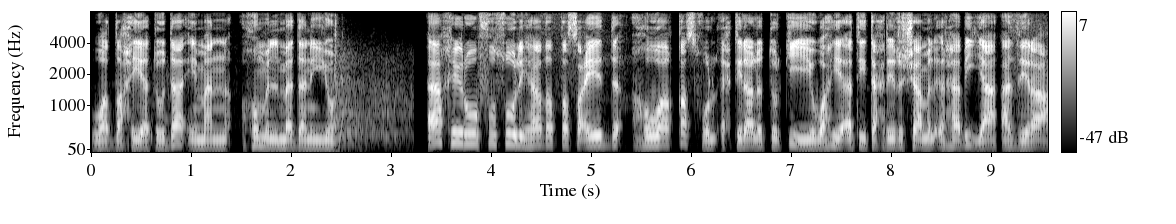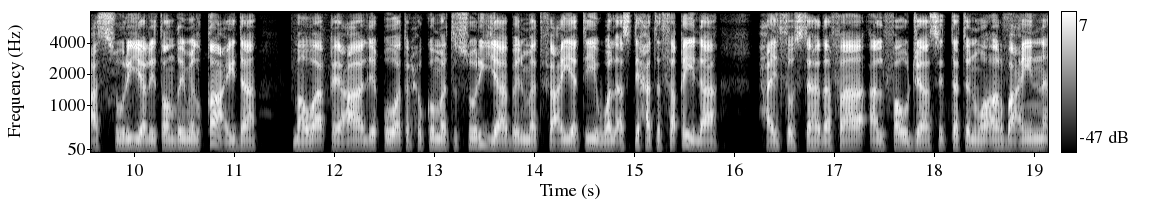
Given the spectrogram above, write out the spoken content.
والضحية دائما هم المدنيون. آخر فصول هذا التصعيد هو قصف الاحتلال التركي وهيئة تحرير الشام الإرهابية الذراع السورية لتنظيم القاعدة. مواقع لقوات الحكومة السورية بالمدفعية والأسلحة الثقيلة حيث استهدف الفوج 46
